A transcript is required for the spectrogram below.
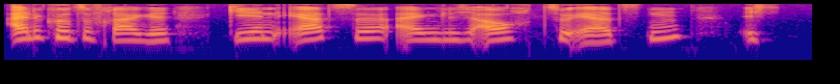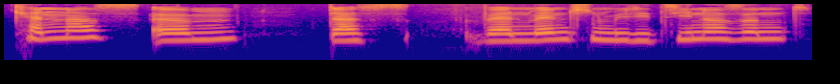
Eine kurze Frage. Gehen Ärzte eigentlich auch zu Ärzten? Ich kenne das, ähm, dass wenn Menschen Mediziner sind,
